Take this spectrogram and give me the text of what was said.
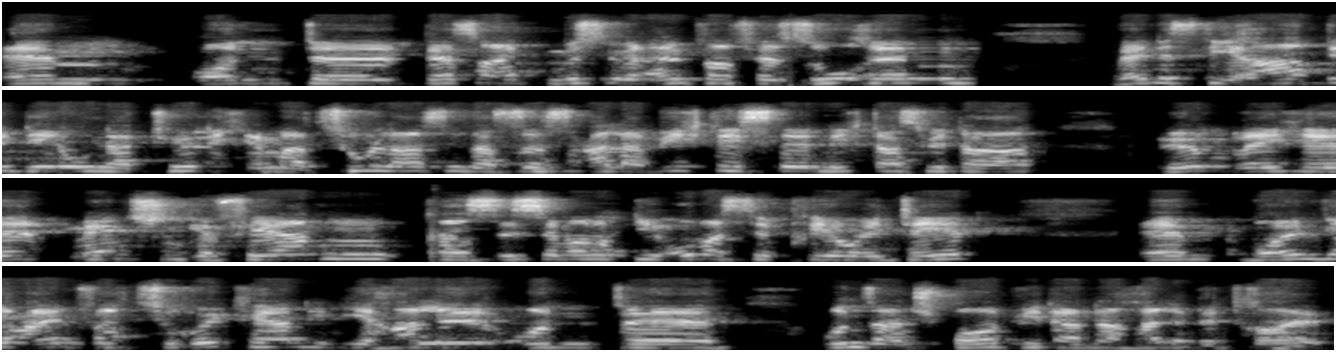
Ähm, und äh, deshalb müssen wir einfach versuchen, wenn es die Rahmenbedingungen natürlich immer zulassen, das ist das Allerwichtigste, nicht, dass wir da irgendwelche Menschen gefährden. Das ist immer noch die oberste Priorität. Ähm, wollen wir einfach zurückkehren in die Halle und äh, unseren Sport wieder in der Halle betreiben.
